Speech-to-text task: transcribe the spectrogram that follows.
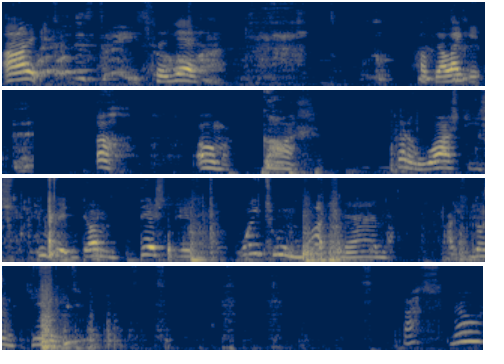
Alright. So yeah. Hope y'all like it. Oh, oh my gosh. Gotta wash these stupid dumb dishes way too much, man. I just don't get it. That smells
